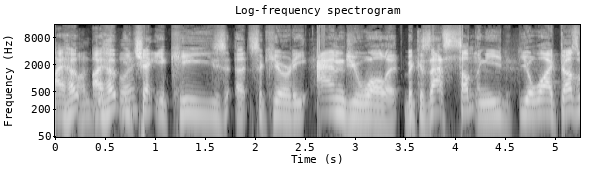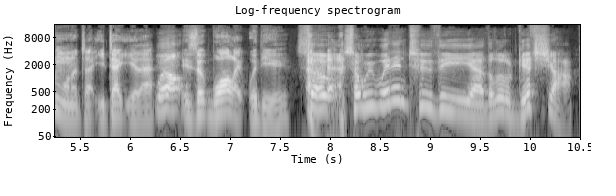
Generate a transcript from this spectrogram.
I hope I hope you check your keys at security and your wallet because that's something you, your wife doesn't want to take you take you there. Well- is the wallet with you? so so we went into the uh, the little gift shop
